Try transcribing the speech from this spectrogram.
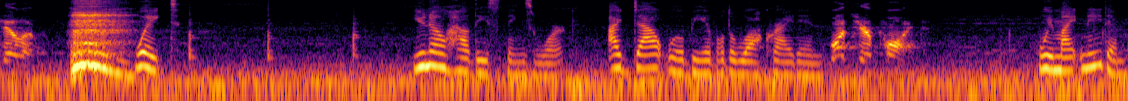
Kill him. Wait. You know how these things work. I doubt we'll be able to walk right in. What's your point? We might need him.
